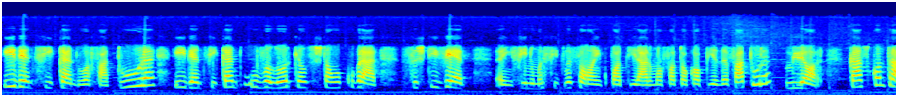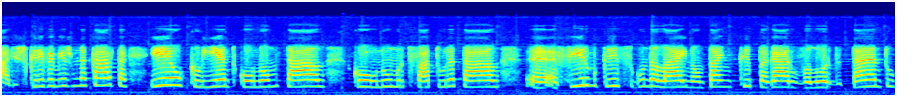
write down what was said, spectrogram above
identificando a fatura e identificando o valor que eles estão a cobrar. Se estiver, enfim, numa situação em que pode tirar uma fotocópia da fatura, melhor. Caso contrário, escreva mesmo na carta, eu, cliente com o nome tal, com o número de fatura tal, uh, afirmo que, segundo a lei, não tenho que pagar o valor de tanto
